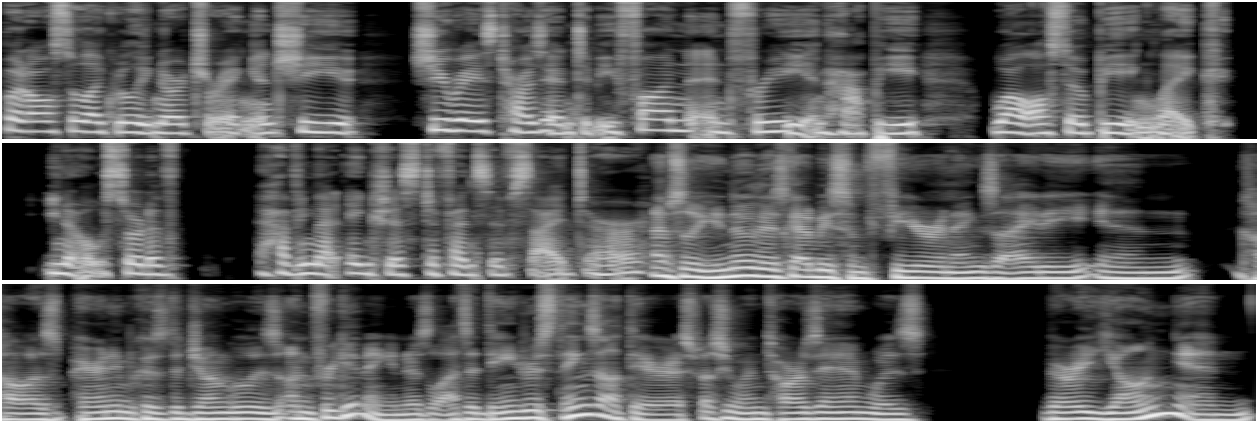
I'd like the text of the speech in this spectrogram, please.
but also like really nurturing. And she she raised Tarzan to be fun and free and happy while also being like, you know, sort of having that anxious defensive side to her. Absolutely. You know, there's got to be some fear and anxiety in Kala's parenting because the jungle is unforgiving and there's lots of dangerous things out there, especially when Tarzan was very young and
